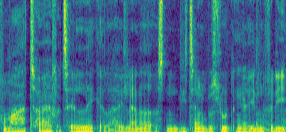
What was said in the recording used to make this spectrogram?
hvor meget tør jeg fortælle, ikke? eller et eller andet, og sådan lige tage nogle beslutninger inden, fordi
